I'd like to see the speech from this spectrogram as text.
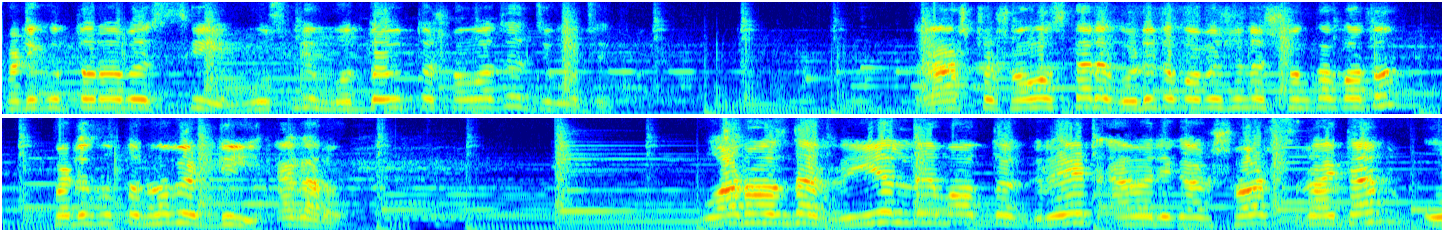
সঠিক উত্তর হবে সি মুসলিম মধ্যবিত্ত সমাজের জীবনচিত্র। রাষ্ট্র সংস্কারে গঠিত কমিশনের সংখ্যা কত? সঠিক উত্তর হবে ডি, এগারো। What was the real name of the great American shorts writer O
